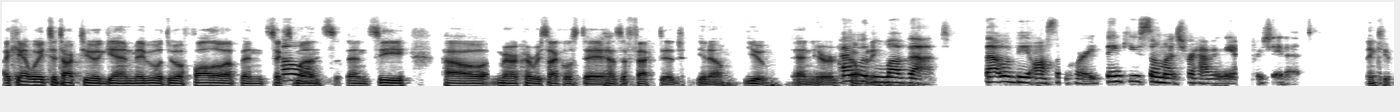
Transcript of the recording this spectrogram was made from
I can't wait to talk to you again. Maybe we'll do a follow up in six oh. months and see how America Recycles Day has affected you know you and your. I company. would love that. That would be awesome, Cory. Thank you so much for having me. I appreciate it. Thank you.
